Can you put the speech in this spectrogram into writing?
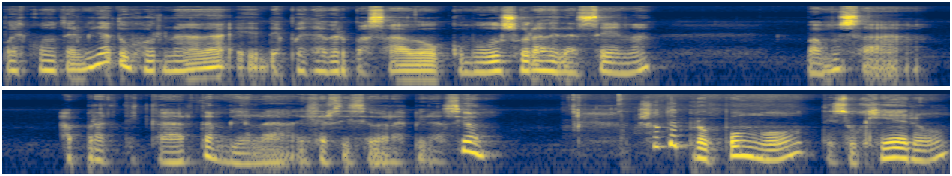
pues cuando termina tu jornada, eh, después de haber pasado como dos horas de la cena, vamos a, practicar también el ejercicio de respiración. Yo te propongo, te sugiero,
